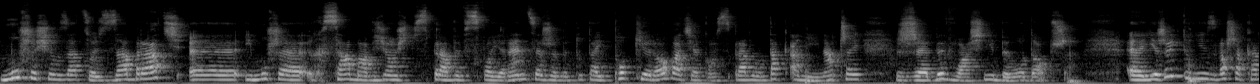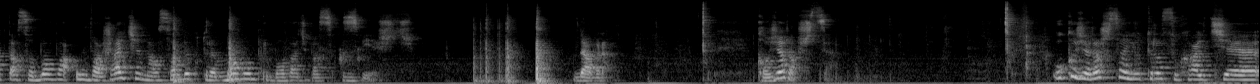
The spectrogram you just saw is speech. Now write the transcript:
Muszę się za coś zabrać e, i muszę sama wziąć sprawy w swoje ręce, żeby tutaj pokierować jakąś sprawą tak, a nie inaczej, żeby właśnie było dobrze. Jeżeli to nie jest Wasza karta osobowa, uważajcie na osoby, które mogą próbować Was zwieść. Dobra. Koziorożce. U koziorożca jutro, słuchajcie,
